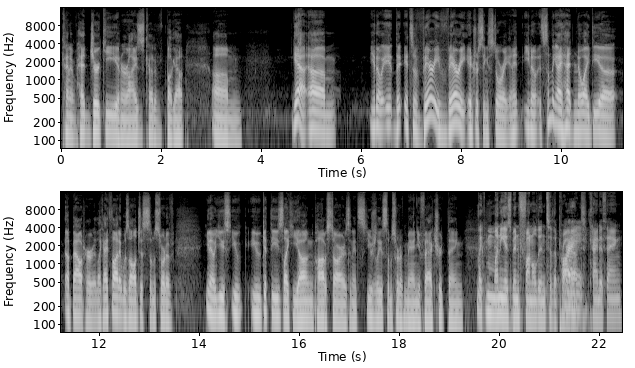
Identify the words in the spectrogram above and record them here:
kind of head jerky and her eyes kind of bug out. Um yeah um you know it it's a very very interesting story. And it you know it's something i had no idea about her. Like i thought it was all just some sort of you know you you you get these like young pop stars and it's usually some sort of manufactured thing Like money has been funneled into the product, Right. kind of thing.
